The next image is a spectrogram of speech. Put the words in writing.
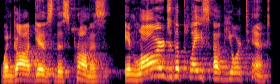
when God gives this promise enlarge the place of your tent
